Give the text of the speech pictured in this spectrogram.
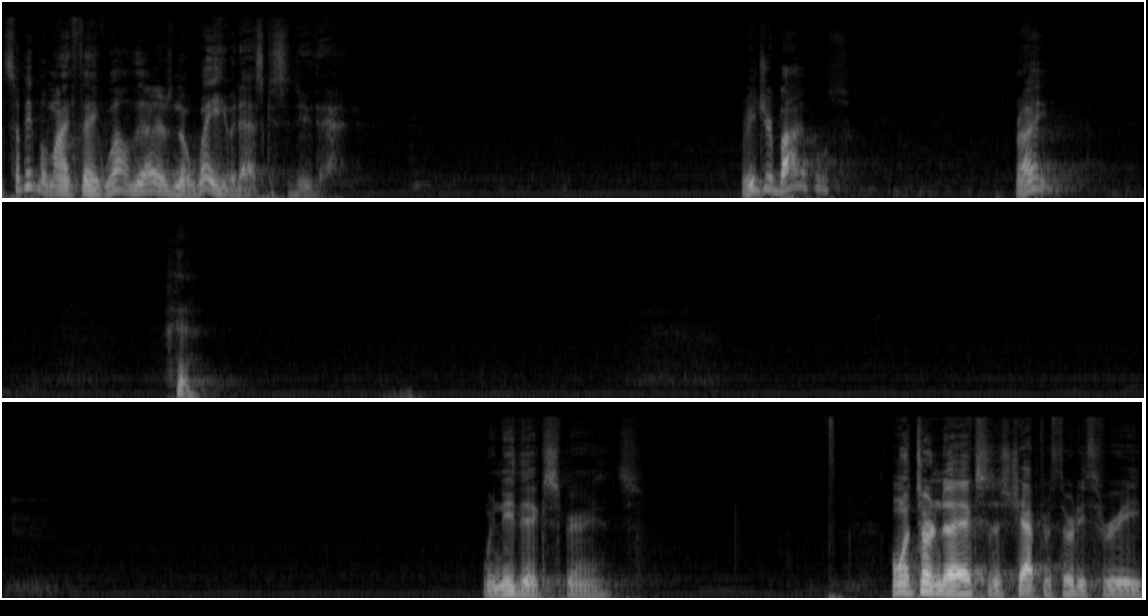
Some people might think, well, there's no way he would ask us to do that. Read your Bibles, right? we need the experience. I want to turn to Exodus chapter 33.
